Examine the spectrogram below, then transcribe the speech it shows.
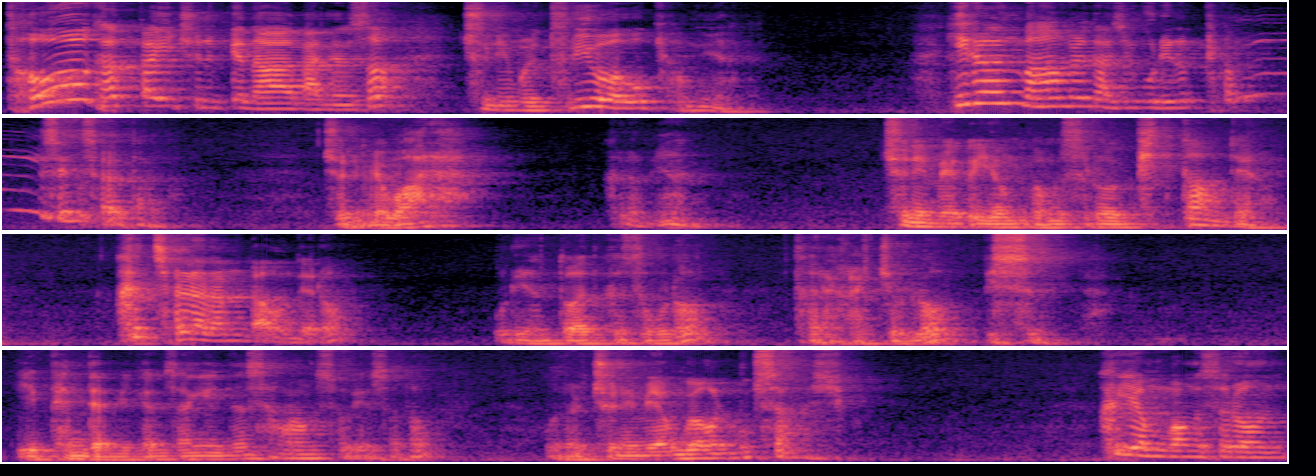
더 가까이 주님께 나아가면서 주님을 두려워하고 경유하는 이러한 마음을 가지고 우리는 평생 살다가 주님의 와라. 그러면 주님의 그 영광스러운 빛 가운데로 그 찬란함 가운데로 우리는 또한 그 속으로 들어갈 줄로 믿습니다. 이 팬데믹 현상이 있는 상황 속에서도 오늘 주님의 영광을 묵상하시고 그 영광스러운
